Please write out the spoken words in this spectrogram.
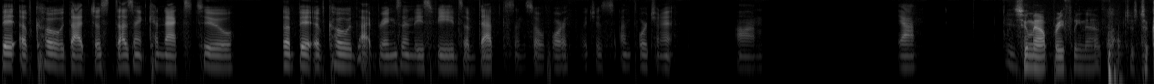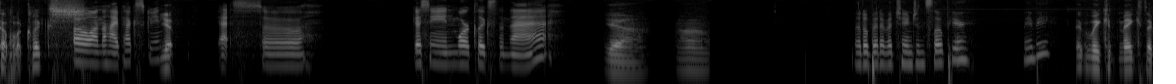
bit of code that just doesn't connect to the bit of code that brings in these feeds of depths and so forth, which is unfortunate. Um, yeah. Zoom out briefly, Nav. Just a couple of clicks. Oh, on the HiPAP screen? Yep. Yes, so guessing more clicks than that. Yeah. Uh, little bit of a change in slope here, maybe? maybe we could make the,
